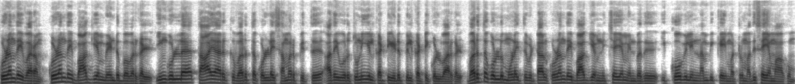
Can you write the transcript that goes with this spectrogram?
குழந்தை வரம் குழந்தை பாக்கியம் வேண்டுபவர்கள் இங்குள்ள தாயாருக்கு வருத்த கொள்ளை சமர்ப்பித்து அதை ஒரு துணியில் கட்டி இடுப்பில் கட்டிக்கொள்வார்கள் வருத்த கொள்ளு முளைத்துவிட்டால் குழந்தை பாக்கியம் நிச்சயம் என்பது இக்கோவிலின் நம்பிக்கை மற்றும் அதிசயமாகும்.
